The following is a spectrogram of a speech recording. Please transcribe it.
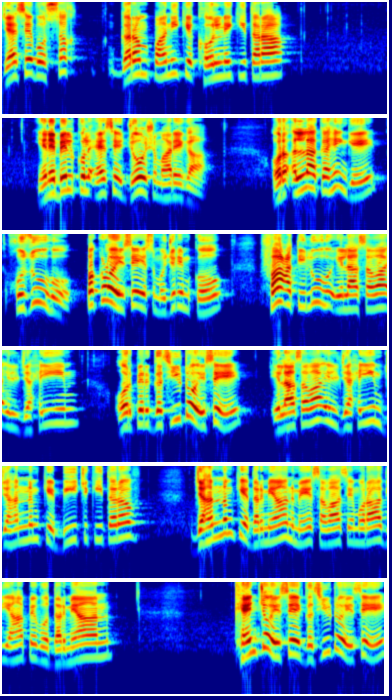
جیسے وہ سخت گرم پانی کے کھولنے کی طرح یعنی بالکل ایسے جوش مارے گا۔ اور اللہ کہیں گے خزو ہو، پکڑو اسے اس مجرم کو فاطلو الا سوا الجحیم، اور پھر گسیٹو اسے الا سوا الجحیم جہنم کے بیچ کی طرف، جہنم کے درمیان میں سوا سے مراد یہاں پہ وہ درمیان، کھینچو اسے گسیٹو اسے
